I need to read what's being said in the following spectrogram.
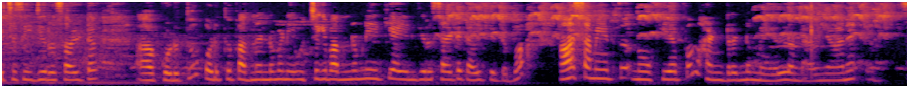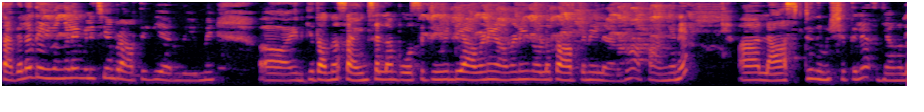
എച്ച് സി ജി റിസൾട്ട് കൊടുത്തു. കൊടുത്ത് പന്ത്രണ്ട് മണി ഉച്ചയ്ക്ക് പന്ത്രണ്ട് മണിയൊക്കെ ആയി എനിക്ക് റിസൾട്ട് കൈ കിട്ടുമ്പോൾ ആ സമയത്ത് നോക്കിയപ്പം ഹൺഡ്രഡിന് മേളിലുണ്ടായിരുന്നു. ഞാൻ സകല ദൈവങ്ങളെയും വിളിച്ച് ഞാൻ പ്രാർത്ഥിക്കുകയായിരുന്നു. ദൈവമേ എനിക്ക് തന്ന സയൻസ് എല്ലാം പോസിറ്റീവിന്റെ ആവണേ ആവണേ എന്നുള്ള പ്രാർത്ഥനയിലായിരുന്നു. അപ്പോൾ അങ്ങനെ ലാസ്റ്റ് നിമിഷത്തിൽ ഞങ്ങൾ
